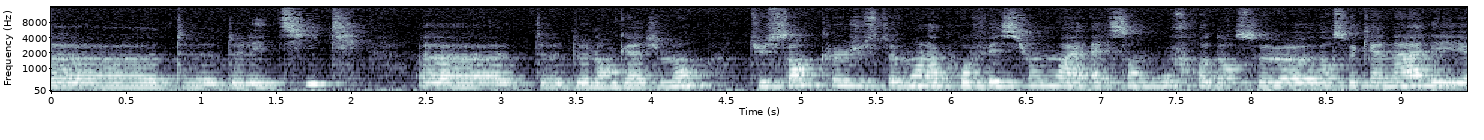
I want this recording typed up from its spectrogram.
euh, de, de l'éthique, euh, de, de l'engagement, tu sens que justement la profession, elle, s'engouffre dans ce, dans ce canal et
